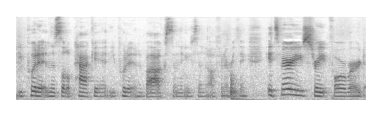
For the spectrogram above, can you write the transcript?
you put it in this little packet, you put it in a box, and then you send it off and everything. It's very straightforward.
